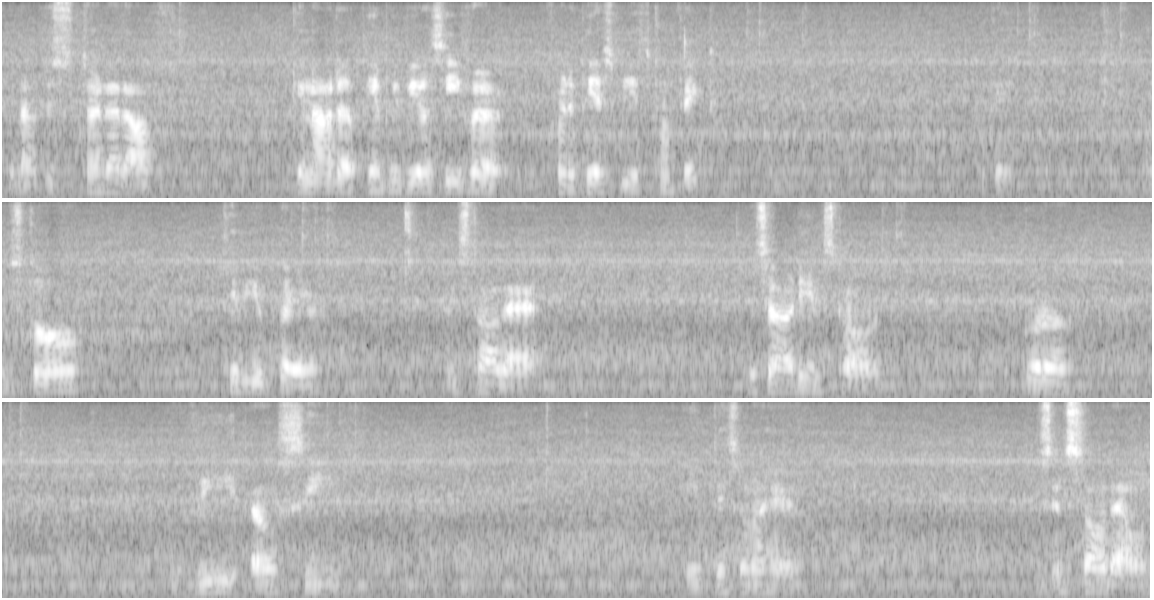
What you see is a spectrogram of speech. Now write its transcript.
Okay, now just turn that off. Okay, now the PMP VLC for, for the PSP is configured. Okay. I'll just go TVU player. Install that. Which already installed. Go to VLC Okay, this one right here. Just install that one.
